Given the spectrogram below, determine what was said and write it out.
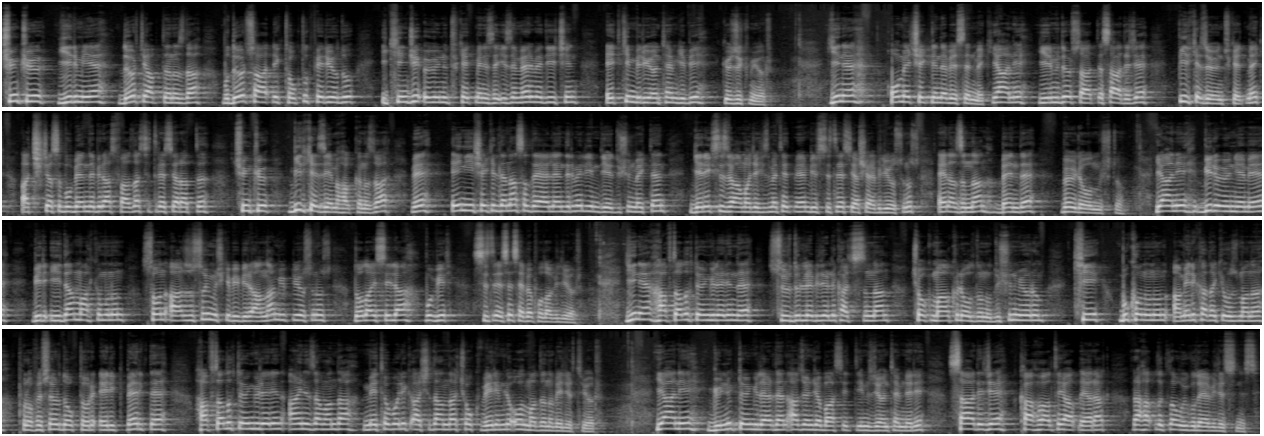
Çünkü 20'ye 4 yaptığınızda bu 4 saatlik tokluk periyodu ikinci öğünü tüketmenize izin vermediği için etkin bir yöntem gibi gözükmüyor. Yine OMED şeklinde beslenmek yani 24 saatte sadece bir kez öğün tüketmek. Açıkçası bu bende biraz fazla stres yarattı. Çünkü bir kez yeme hakkınız var ve en iyi şekilde nasıl değerlendirmeliyim diye düşünmekten gereksiz ve amaca hizmet etmeyen bir stres yaşayabiliyorsunuz. En azından bende böyle olmuştu. Yani bir öğün yemeğe bir idam mahkumunun son arzusuymuş gibi bir anlam yüklüyorsunuz. Dolayısıyla bu bir strese sebep olabiliyor. Yine haftalık döngülerinde sürdürülebilirlik açısından çok makul olduğunu düşünmüyorum ki bu konunun Amerika'daki uzmanı Profesör Doktor Eric Berg de haftalık döngülerin aynı zamanda metabolik açıdan da çok verimli olmadığını belirtiyor. Yani günlük döngülerden az önce bahsettiğimiz yöntemleri sadece kahvaltıya atlayarak rahatlıkla uygulayabilirsiniz.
